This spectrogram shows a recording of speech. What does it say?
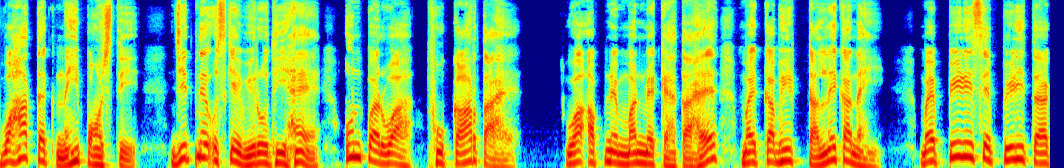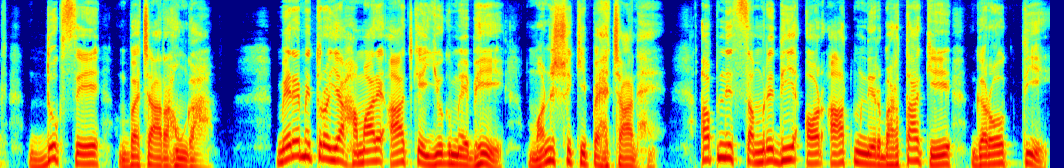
वहाँ तक नहीं पहुँचती। जितने उसके विरोधी हैं, उन पर वह फुकारता है। वह अपने मन में कहता है, मैं कभी टलने का नहीं, मैं पीढ़ी से पीढ़ी तक दुख से बचा रहूँगा। मेरे मित्रों, यह हमारे आज के युग में भी मनुष्य की पहचान है। अपनी समृद्धि और आत्मनिर्भरता की गरोक्ति।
